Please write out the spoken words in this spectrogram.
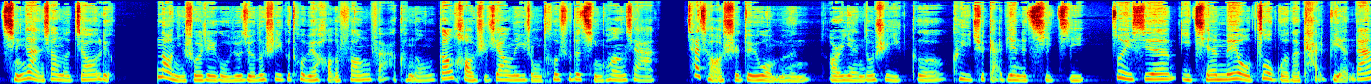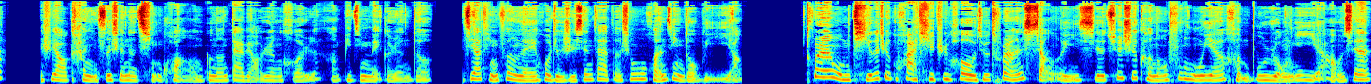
情感上的交流。听到你说这个，我就觉得是一个特别好的方法。可能刚好是这样的一种特殊的情况下，恰巧是对于我们而言都是一个可以去改变的契机，做一些以前没有做过的改变。当然还是要看你自身的情况，我们不能代表任何人啊。毕竟每个人的家庭氛围或者是现在的生活环境都不一样。突然，我们提了这个话题之后，就突然想了一些，确实可能父母也很不容易啊。我现在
